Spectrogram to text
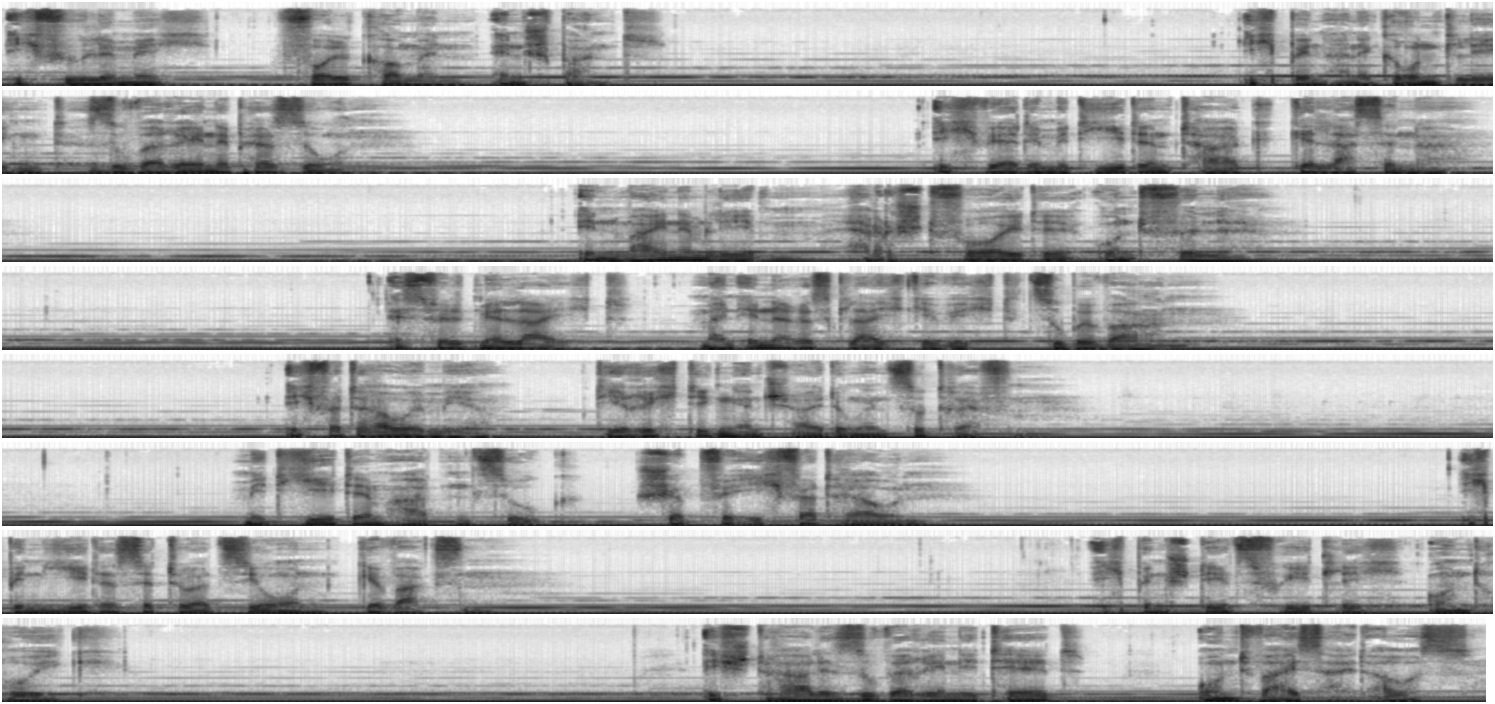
Ich fühle mich vollkommen entspannt. Ich bin eine grundlegend souveräne Person. Ich werde mit jedem Tag gelassener. In meinem Leben herrscht Freude und Fülle. Es fällt mir leicht, mein inneres Gleichgewicht zu bewahren. Ich vertraue mir, die richtigen Entscheidungen zu treffen. Mit jedem Atemzug schöpfe ich Vertrauen. Ich bin jeder Situation gewachsen. Bin stets friedlich und ruhig. Ich strahle Souveränität und Weisheit aus.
